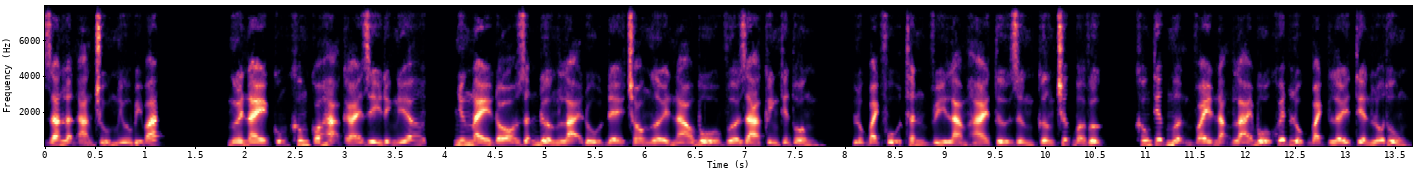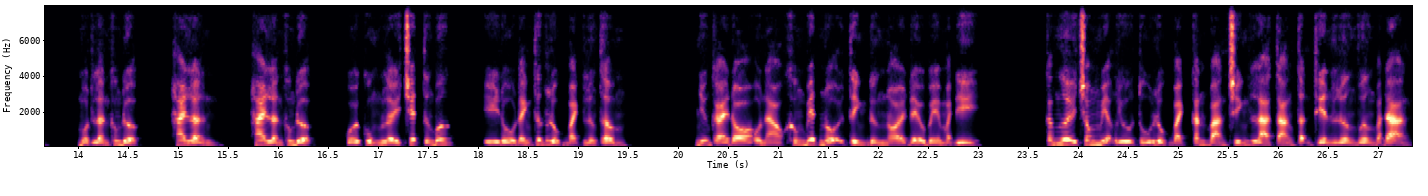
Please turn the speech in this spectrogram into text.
gian lận án chủ mưu bị bắt. Người này cũng không có hạ cái gì định nghĩa, nhưng này đó dẫn đường lại đủ để cho người não bổ vừa ra kinh thiên tuồng. Lục Bạch phụ thân vì làm hài tử rừng cương trước bờ vực, không tiếc mượn vay nặng lãi bổ khuyết Lục Bạch lấy tiền lỗ thủng, một lần không được, hai lần, hai lần không được, cuối cùng lấy chết tương bức, ý đồ đánh thức Lục Bạch lương tâm. Những cái đó ồn ào không biết nội tình đừng nói đều bế mạch đi. Các ngươi trong miệng ưu tú Lục Bạch căn bản chính là táng tận thiên lương vương bắt đản.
